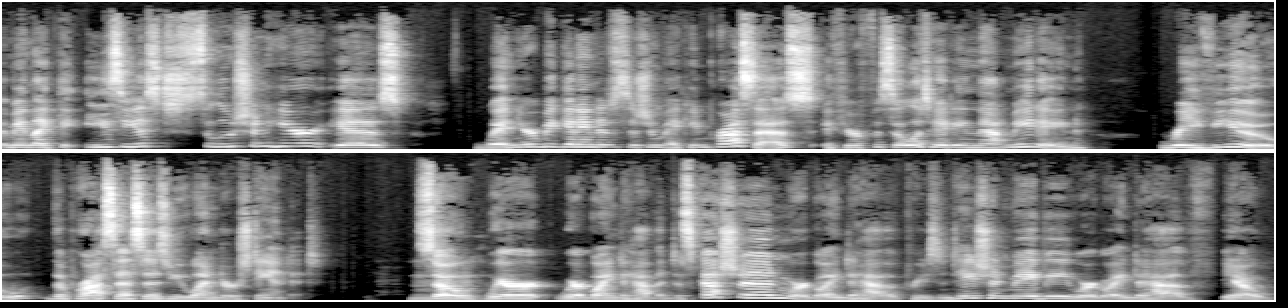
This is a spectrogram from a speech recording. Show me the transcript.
I mean, like the easiest solution here is when you're beginning a decision making process, if you're facilitating that meeting, review the process as you understand it. Mm-hmm. So we're we're going to have a discussion, we're going to have a presentation maybe, we're going to have, you know,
